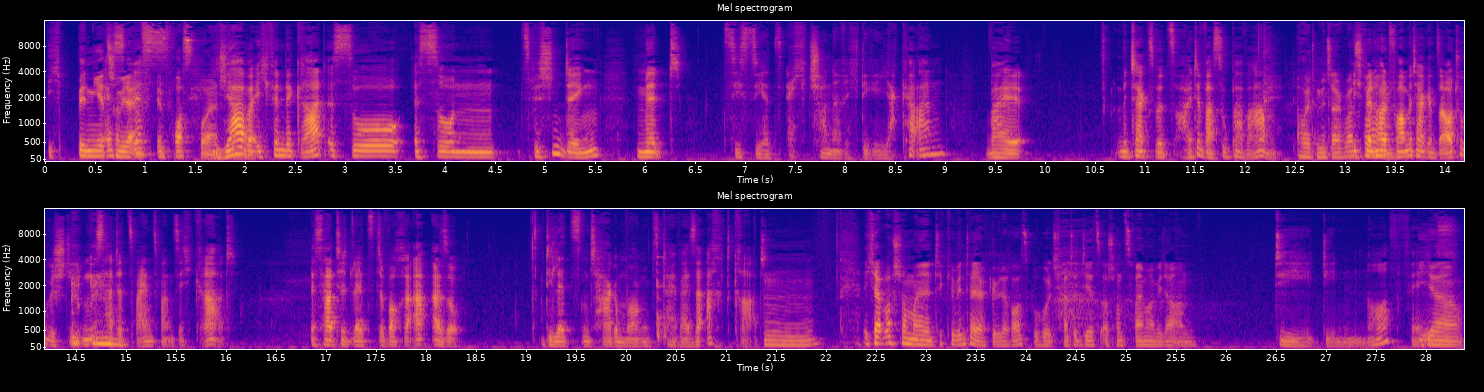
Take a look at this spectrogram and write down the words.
ich bin jetzt Es schon wieder in, ist- in Frostbeulen. Ja, aber ich finde gerade ist so ist so ein Zwischending mit ziehst du jetzt echt schon eine richtige Jacke an, weil mittags wird's heute war super warm. Heute Mittag war es Ich bin warm. heute Vormittag ins Auto gestiegen, es hatte 22 Grad. Es hatte letzte Woche, also die letzten Tage morgens teilweise 8 Grad. Mhm. Ich habe auch schon meine dicke Winterjacke wieder rausgeholt. Ich hatte die jetzt auch schon zweimal wieder an. Die, die North Face? Ja.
